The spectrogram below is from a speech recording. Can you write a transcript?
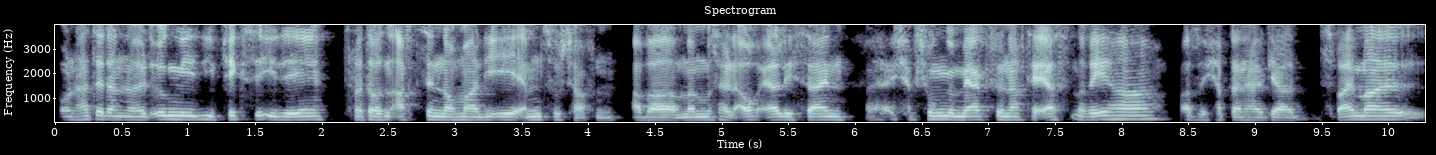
und hatte dann halt irgendwie die fixe Idee, 2018 nochmal die EM zu schaffen. Aber man muss halt auch ehrlich sein, ich habe schon gemerkt, so nach der ersten Reha, also ich habe dann halt ja zweimal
